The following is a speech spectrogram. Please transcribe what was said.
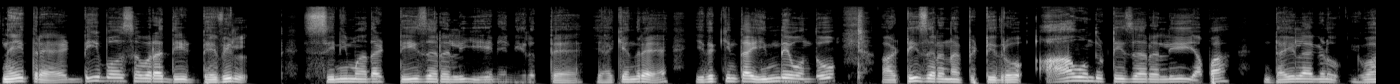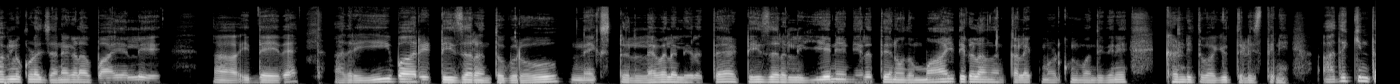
ಸ್ನೇಹಿತರೆ, ಡಿ ಬಾಸ್ ಅವರ ದಿ ಡೆವಿಲ್ ಸಿನಿಮಾದ ಟೀಸರ್ ಅಲ್ಲಿ ಏನೇನಿರುತ್ತೆ ಯಾಕೆಂದ್ರೆ ಇದಕ್ಕಿಂತ ಹಿಂದೆ ಒಂದು ಟೀಸರ್ ಅನ್ನ ಬಿಟ್ಟಿದ್ರು. ಆ ಒಂದು ಟೀಸರ್ ಅಲ್ಲಿ ಯಪ್ಪ, ಡೈಲಾಗ್ಗಳು ಇವಾಗ್ಲೂ ಕೂಡ ಜನಗಳ ಬಾಯಲ್ಲಿ ಇದ್ದೇ ಇದೆ. ಆದರೆ ಈ ಬಾರಿ ಟೀಸರ್ ಅಂತೂ ಗುರು ನೆಕ್ಸ್ಟ್ ಲೆವೆಲಲ್ಲಿ ಇರುತ್ತೆ. ಟೀಸರಲ್ಲಿ ಏನೇನು ಇರುತ್ತೆ ಅನ್ನೋದು ಮಾಹಿತಿಗಳನ್ನು ನಾನು ಕಲೆಕ್ಟ್ ಮಾಡ್ಕೊಂಡು ಬಂದಿದ್ದೀನಿ. ಖಂಡಿತವಾಗಿಯೂ ತಿಳಿಸ್ತೀನಿ. ಅದಕ್ಕಿಂತ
